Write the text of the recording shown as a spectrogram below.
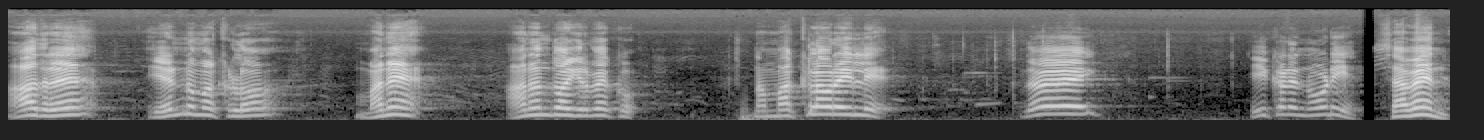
ಆದರೆ ಹೆಣ್ಣು ಮಕ್ಕಳು ಮನೆ ಆನಂದವಾಗಿರಬೇಕು. ನಮ್ಮ ಮಕ್ಕಳವ್ರೆ ಇಲ್ಲಿ. ದೈ ಈ ಕಡೆ ನೋಡಿ. Seven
